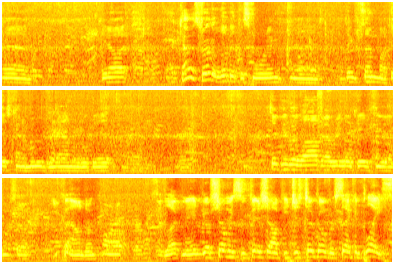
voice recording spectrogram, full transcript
Uh, you know, I, I kind of struggled a little bit this morning. Uh, I think some of my fish kind of moved around a little bit. Uh, took me a little while, but I relocated a few of them. So You found them. all right. Good luck, man. Go show me some fish off. You just took over second place.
